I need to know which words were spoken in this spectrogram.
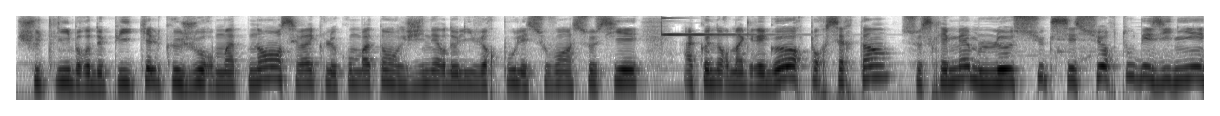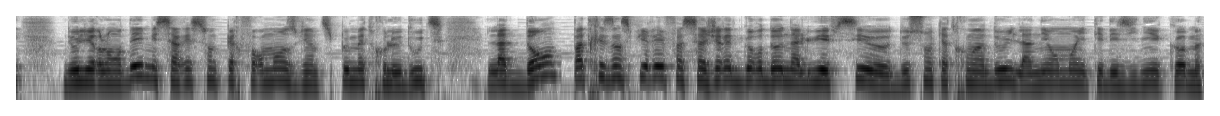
chute libre depuis quelques jours maintenant. C'est vrai que le combattant originaire de Liverpool est souvent associé à Conor McGregor. Pour certains, ce serait même le successeur tout désigné de l'Irlandais, mais sa récente performance vient un petit peu mettre le doute là-dedans. Pas très inspiré face à Jared Gordon à l'UFC 282, euh, il a néanmoins été désigné comme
